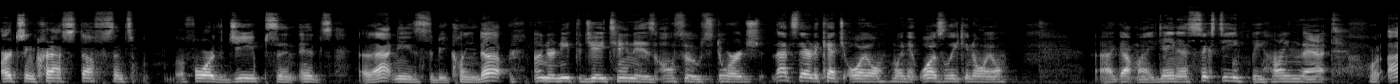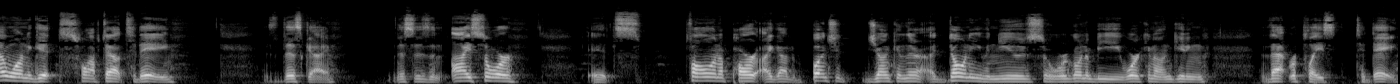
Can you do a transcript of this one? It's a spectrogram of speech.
arts and crafts stuff since before the Jeeps, and it's that needs to be cleaned up. Underneath the J10 is also storage. That's there to catch oil when it was leaking oil. I got my Dana 60 behind that. What I want to get swapped out today is this guy. This is an eyesore. It's falling apart. I got a bunch of junk in there I don't even use, so we're going to be working on getting that replaced today.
